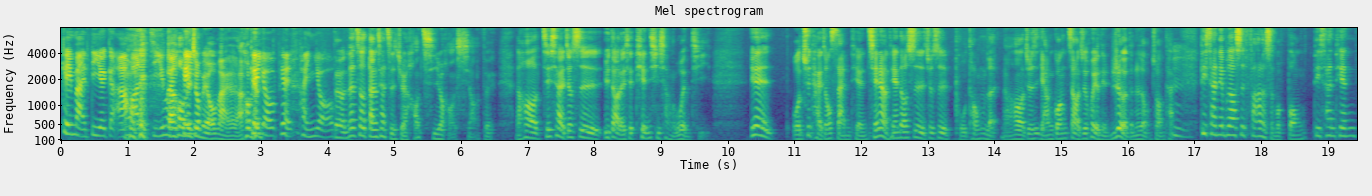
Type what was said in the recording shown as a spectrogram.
可以买第二个阿花的机会，但后面就没有买了，然后可以有朋朋友。对，那时候当下只是觉得好气又好笑。对，然后接下来就是遇到了一些天气上的问题，因为我去台中三天，前两天都是就是普通冷，然后就是阳光照就会有点热的那种状态。嗯。第三天不知道是发了什么风，第三天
